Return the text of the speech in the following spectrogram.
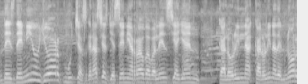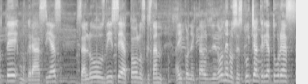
desde New York. Muchas gracias Yesenia Rauda Valencia allá en Carolina, Carolina del Norte. Gracias. Saludos, dice a todos los que están ahí conectados. ¿De dónde nos escuchan, criaturas?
